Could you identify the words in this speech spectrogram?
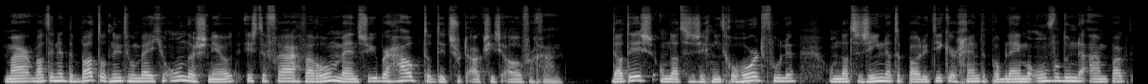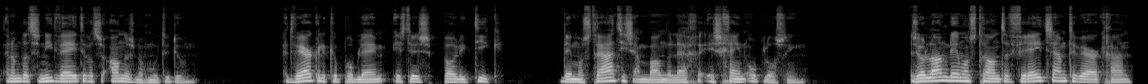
Maar wat in het debat tot nu toe een beetje ondersneeuwt, is de vraag waarom mensen überhaupt tot dit soort acties overgaan. Dat is omdat ze zich niet gehoord voelen, omdat ze zien dat de politiek urgente problemen onvoldoende aanpakt en omdat ze niet weten wat ze anders nog moeten doen. Het werkelijke probleem is dus politiek. Demonstraties aan banden leggen is geen oplossing. Zolang demonstranten vreedzaam te werk gaan,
